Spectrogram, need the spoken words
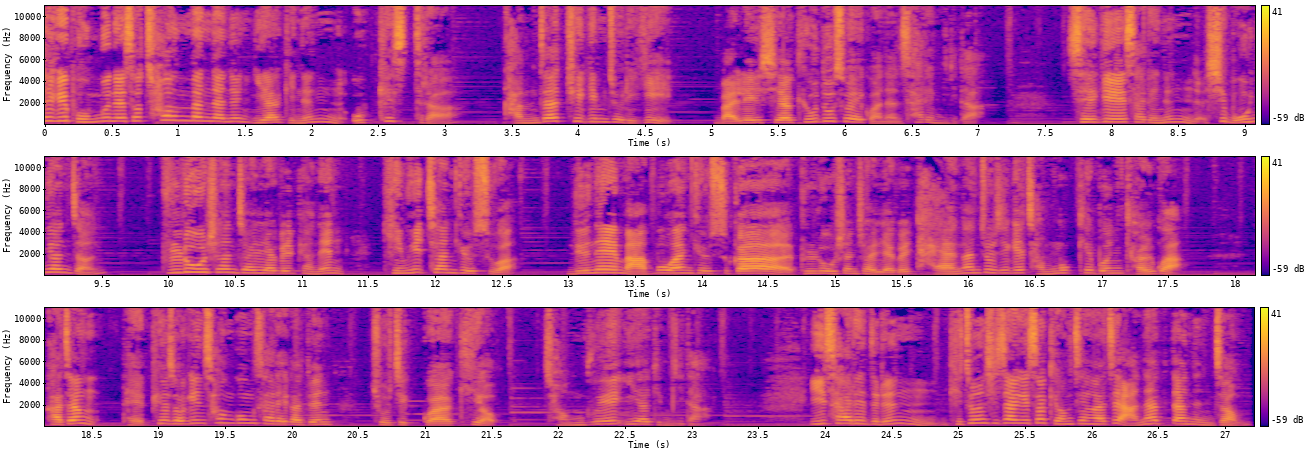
책의 본문에서 처음 만나는 이야기는 오케스트라, 감자튀김 조리기, 말레이시아 교도소에 관한 사례입니다. 세 개의 사례는 15년 전 블루오션 전략을 펴낸 김휘찬 교수와 느네 마보안 교수가 블루오션 전략을 다양한 조직에 접목해 본 결과 가장 대표적인 성공 사례가 된 조직과 기업, 정부의 이야기입니다. 이 사례들은 기존 시장에서 경쟁하지 않았다는 점,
